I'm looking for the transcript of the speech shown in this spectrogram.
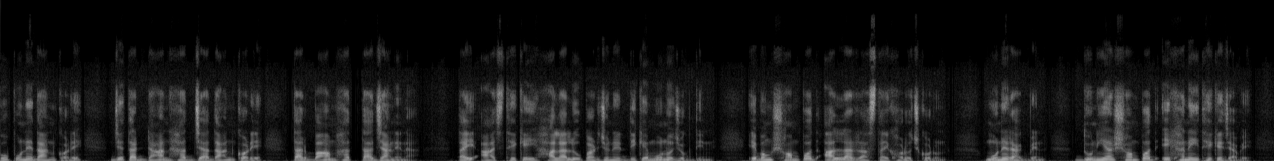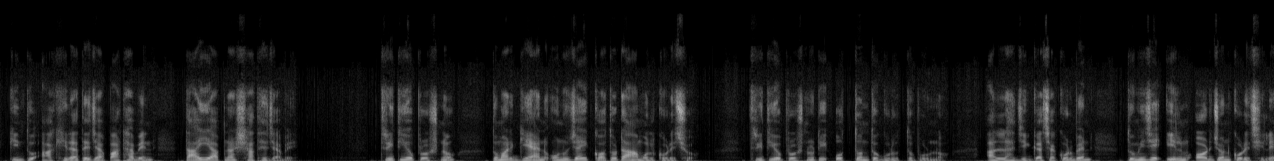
গোপনে দান করে, যে তার ডান হাত যা দান করে, তার বাম হাত তা জানে না। তাই আজ থেকেই হালাল উপার্জনের দিকে মনোযোগ দিন এবং সম্পদ আল্লাহর রাস্তায় খরচ করুন। মনে রাখবেন, দুনিয়ার সম্পদ এখানেই থেকে যাবে, কিন্তু আখিরাতে যা পাঠাবেন, তাই আপনার সাথে যাবে। তৃতীয় প্রশ্ন তোমার জ্ঞান অনুযায়ী কতটা আমল করেছ? তৃতীয় প্রশ্নটি অত্যন্ত গুরুত্বপূর্ণ। আল্লাহ জিজ্ঞাসা করবেন, তুমি যে ইলম অর্জন করেছিলে,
